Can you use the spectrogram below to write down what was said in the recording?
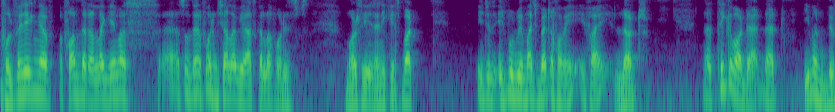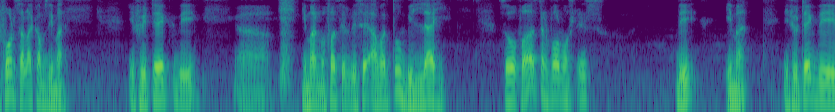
fulfilling a fard that Allah gave us. Uh, so therefore, inshallah, we ask Allah for His mercy in any case. But it, would be much better for me if I learnt. Now think about that, that even before Salah comes Iman. If we take the uh, Iman Mufassil, we say Amantu Billahi. So first and foremost is the Iman. If you take the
